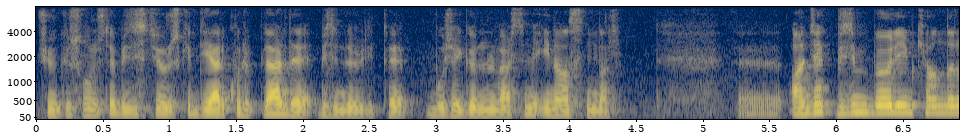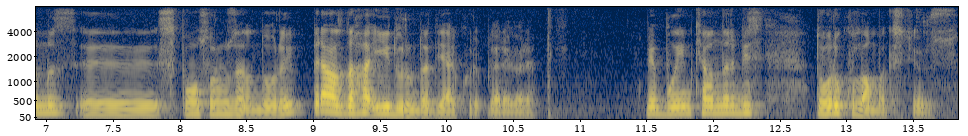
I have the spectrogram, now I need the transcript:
Çünkü sonuçta biz istiyoruz ki diğer kulüpler de bizimle birlikte bu işe gönül versin ve inansınlar. Ee, Ancak bizim böyle imkanlarımız e, sponsorumuzdan dolayı biraz daha iyi durumda diğer kulüplere göre. Ve bu imkanları biz doğru kullanmak istiyoruz.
